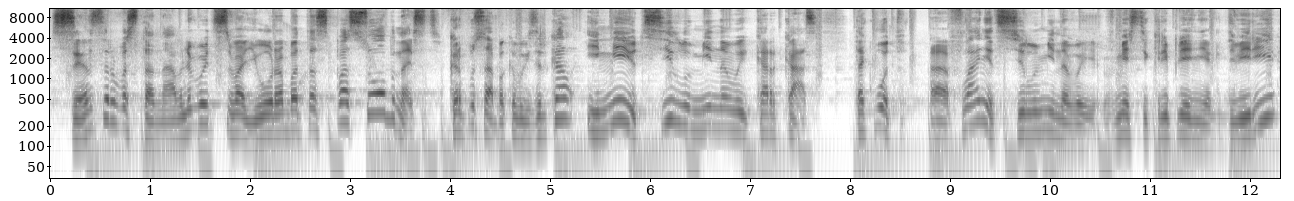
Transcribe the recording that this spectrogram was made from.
сенсор восстанавливает свою работоспособность. Корпуса боковых зеркал имеют силуминовый каркас. Так вот, а, фланец силуминовый в месте крепления к двери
